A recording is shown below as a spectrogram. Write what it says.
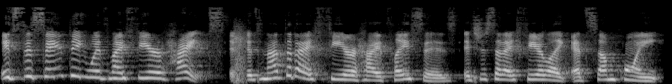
It's the same thing with my fear of heights. It's not that I fear high places. It's just that I fear like at some point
